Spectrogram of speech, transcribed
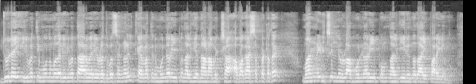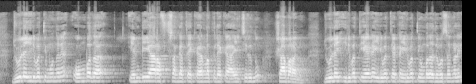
ജൂലൈ ഇരുപത്തിമൂന്ന് മുതൽ ഇരുപത്തി ആറ് വരെയുള്ള ദിവസങ്ങളിൽ കേരളത്തിന് മുന്നറിയിപ്പ് നൽകിയെന്നാണ് അമിത്ഷാ അവകാശപ്പെട്ടത്. മണ്ണിടിച്ചിലിനുള്ള മുന്നറിയിപ്പും നൽകിയിരുന്നതായി പറയുന്നു. ജൂലൈ ഇരുപത്തിമൂന്നിന് ഒമ്പത് എൻ ഡി ആർ എഫ് സംഘത്തെ കേരളത്തിലേക്ക് അയച്ചിരുന്നു. ഷാ പറഞ്ഞു. ജൂലൈ ഇരുപത്തിയേഴ് ഇരുപത്തിയെട്ട് ഇരുപത്തിയൊമ്പത് ദിവസങ്ങളിൽ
